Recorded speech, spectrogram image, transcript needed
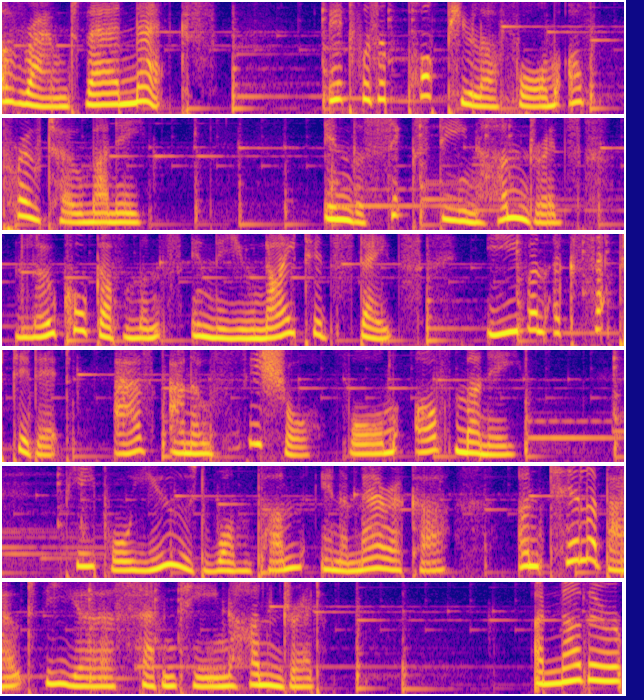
around their necks. It was a popular form of proto money. In the 1600s, local governments in the United States even accepted it as an official form of money. People used wampum in America until about the year 1700. Another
